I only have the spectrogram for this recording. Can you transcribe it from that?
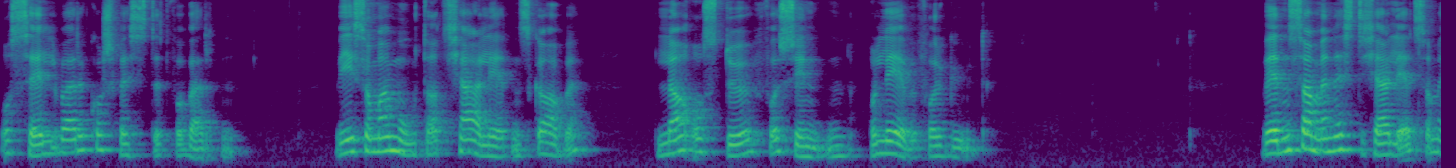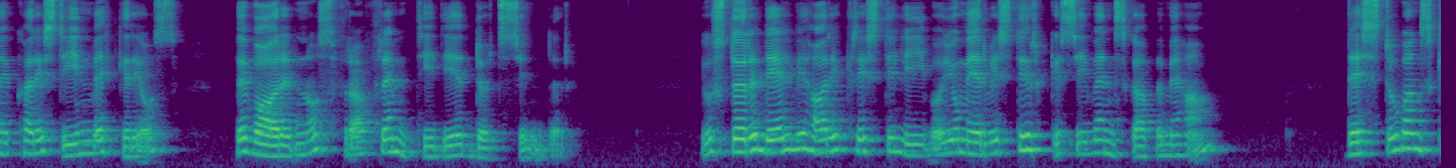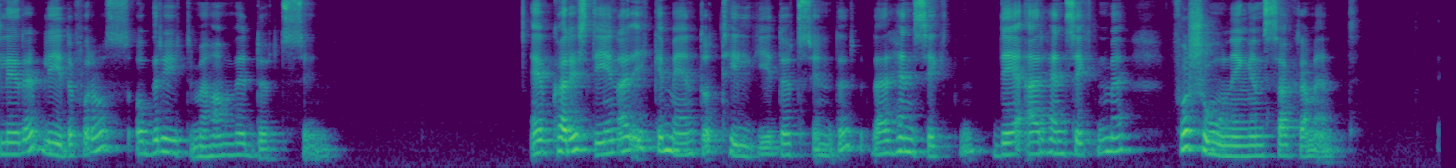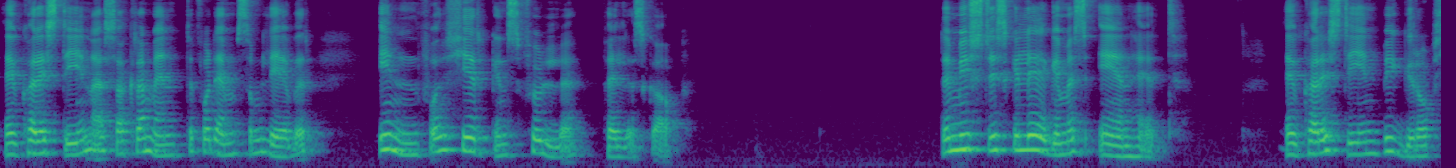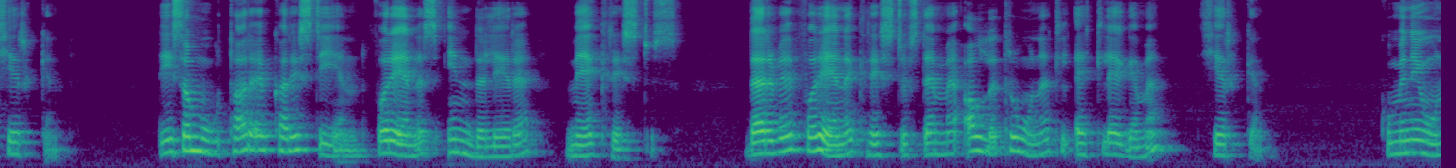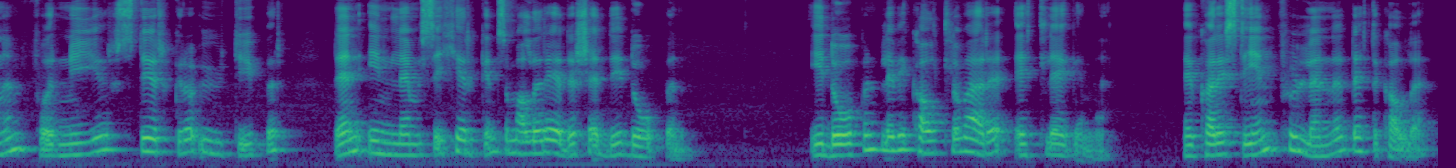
og selv være korsfestet for verden. Vi som har mottatt kjærlighetens gave, la oss dø for synden og leve for Gud. Ved den samme nestekjærlighet som eukaristien vekker i oss, bevarer den oss fra fremtidige dødssynder. Jo større del vi har i Kristi liv, og jo mer vi styrkes i vennskapet med ham, desto vanskeligere blir det for oss å bryte med ham ved dødssynd. Eukaristien er ikke ment å tilgi dødssynder, det er hensikten, med forsoningens sakrament. Eukaristien er sakramentet for dem som lever innenfor Kirkens fulle fellesskap. Det mystiske legemes enhet. Eukaristien bygger opp Kirken. De som mottar Eukaristien, forenes inderligere med Kristus. Derved forener Kristus dem med alle troende til ett legeme, Kirken. Kommunionen fornyer, styrker og utdyper den innlemmelse i Kirken som allerede skjedde i dåpen. I dåpen ble vi kalt til å være ett legeme. Eukaristien fullender dette kallet.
